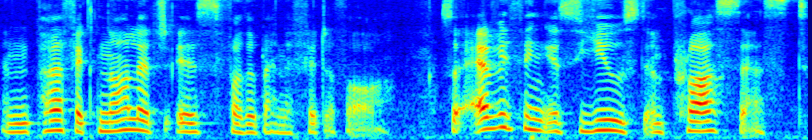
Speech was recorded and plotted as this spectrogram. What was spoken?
And perfect knowledge is for the benefit of all. So everything is used and processed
